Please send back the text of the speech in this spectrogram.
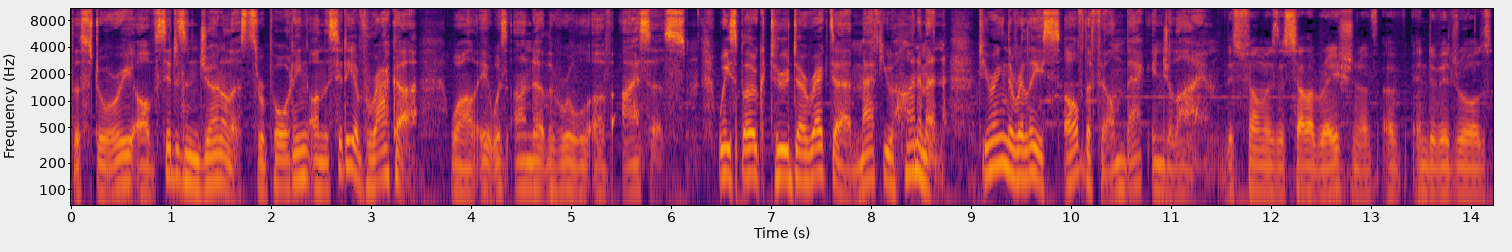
the story of citizen journalists reporting on the city of Raqqa while it was under the rule of ISIS. We spoke to director Matthew Heineman during the release of the film back in July. This film is a celebration of, of individuals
